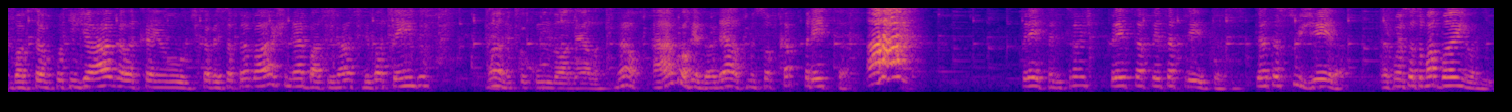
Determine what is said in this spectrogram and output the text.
O box saiu um pouquinho de água, ela caiu de cabeça pra baixo, né? Batendo se debatendo. Aí você Mano, ficou com dó dela. não, a água ao redor dela começou a ficar preta. Ah! Preta, literalmente preta, preta, preta. Tanta sujeira. Ela começou a tomar banho ali.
